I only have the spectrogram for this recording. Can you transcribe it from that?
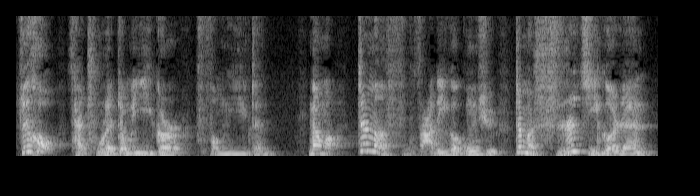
最后才出来这么一根缝衣针。那么这么复杂的一个工序，这么十几个人。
